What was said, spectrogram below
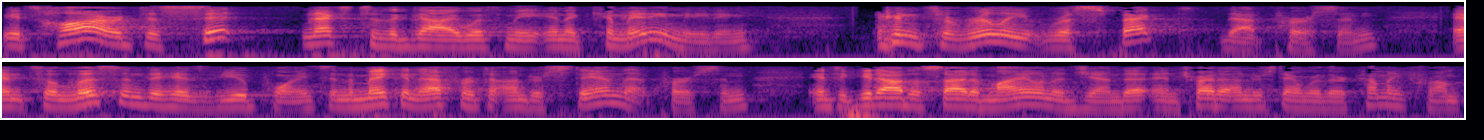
It's hard to sit next to the guy with me in a committee meeting and to really respect that person and to listen to his viewpoints and to make an effort to understand that person and to get out outside of my own agenda and try to understand where they're coming from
